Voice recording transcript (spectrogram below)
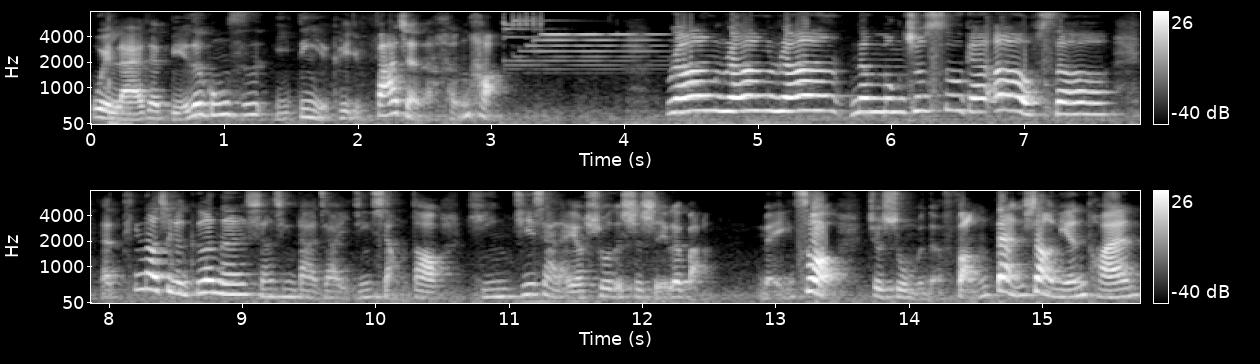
未来在别的公司一定也可以发展的很好。Run run run，，那梦中速干 o so。那听到这个歌呢，相信大家已经想到听接下来要说的是谁了吧？没错，就是我们的防弹少年团。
